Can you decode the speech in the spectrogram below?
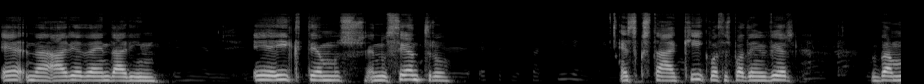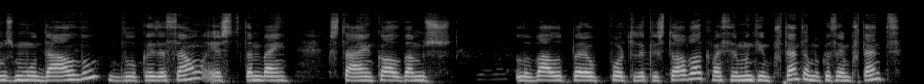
é na área da Endarim. É aí que temos, é no centro, este que está aqui, que vocês podem ver, vamos mudá-lo de localização. Este também que está em colo, vamos levá-lo para o Porto de Cristóbal, que vai ser muito importante, é uma coisa importante,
